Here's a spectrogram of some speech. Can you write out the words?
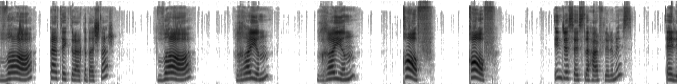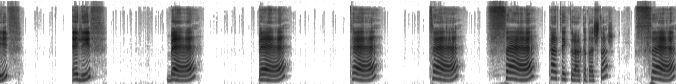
va, peltektir arkadaşlar. Va, gayın, gayın, kaf, kaf. İnce sesli harflerimiz elif, elif, b, b, t, t, s, peltektir arkadaşlar. S,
